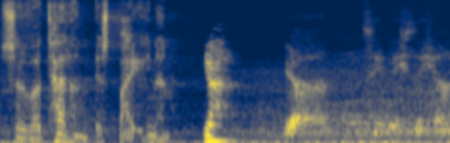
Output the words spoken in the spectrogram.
Silver Talon ist bei Ihnen. Ja, Ja, ziemlich sicher.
